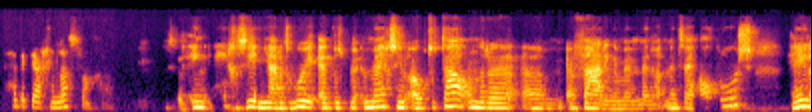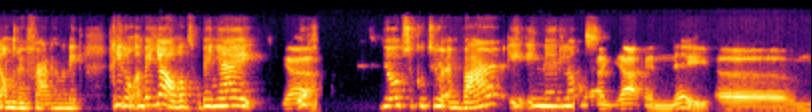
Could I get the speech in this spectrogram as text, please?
heb ik daar geen last van gehad. Dus in één gezin, ja, dat hoor je. Het was bij mijn gezin ook totaal andere um, ervaringen met, met, met twee halfbroers. Hele andere ervaringen dan ik. Guido, en bij jou, want ben jij ja. Joodse cultuur en waar in, in Nederland? Ja, ja en nee. Uh,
